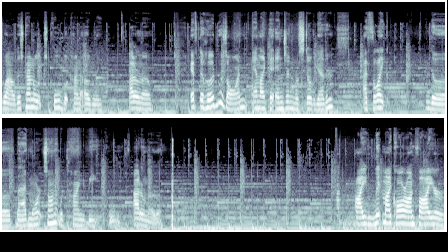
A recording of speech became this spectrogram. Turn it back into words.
Wow, this kind of looks cool but kind of ugly. I don't know if the hood was on and like the engine was still together, I feel like the bad marks on it would kind of be cool. I don't know though. I lit my car on fire.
